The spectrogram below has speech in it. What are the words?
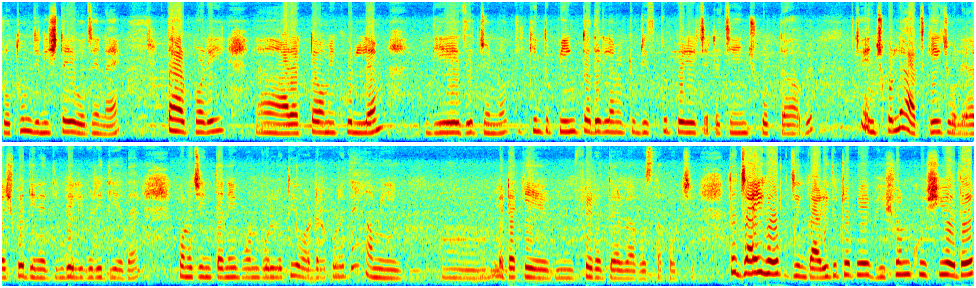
প্রথম জিনিসটাই ও যে নেয়। তারপরেই আর একটা আমি খুললাম। দিয়ে এজের জন্য কিন্তু পিঙ্কটা দেখলাম একটু ডিসপুট বেরিয়েছে, এটা চেঞ্জ করতে হবে। চেঞ্জ করলে আজকেই চলে আসবে, দিনের দিন ডেলিভারি দিয়ে দেয়। কোনো চিন্তা নেই, বোন বলল, তুই অর্ডার করে দে, আমি এটাকে ফেরত দেওয়ার ব্যবস্থা করছি। তো যাই হোক, যে গাড়ি দুটো পেয়ে ভীষণ খুশি ওদের।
